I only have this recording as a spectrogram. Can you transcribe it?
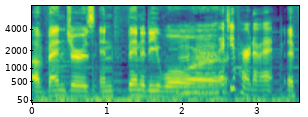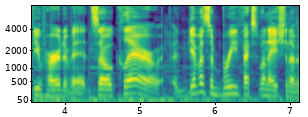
Avengers Infinity War. Mhm, If you've heard of it. if you've heard of it. So, Claire, give us a brief explanation of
